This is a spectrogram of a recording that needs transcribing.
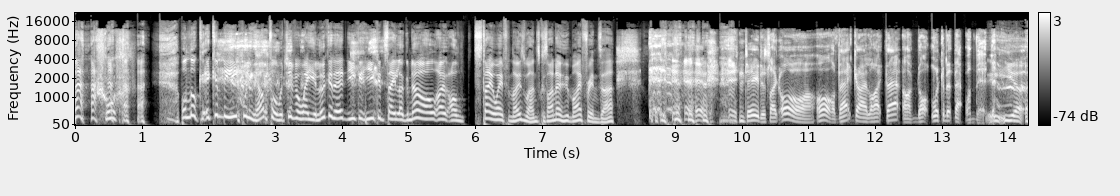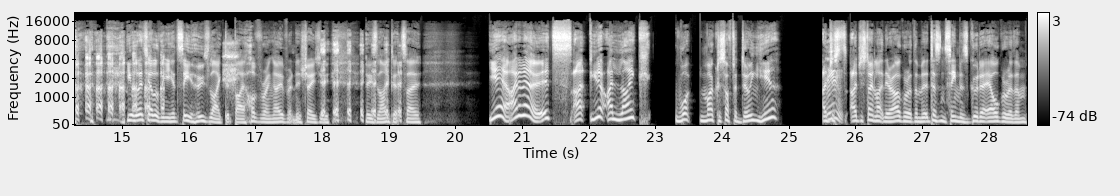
well, look, it can be equally helpful, whichever way you look at it. You can you can say, look, no, I'll, I'll stay away from those ones because I know who my friends are. Indeed, it's like, oh, oh, that guy liked that. I'm not looking at that one then. Yeah, yeah. Well, that's the other thing. You can see who's liked it by hovering over it, and it shows you who's liked it. So, yeah, I don't know. It's I, you know, I like what Microsoft are doing here. I just I just don't like their algorithm. It doesn't seem as good an algorithm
